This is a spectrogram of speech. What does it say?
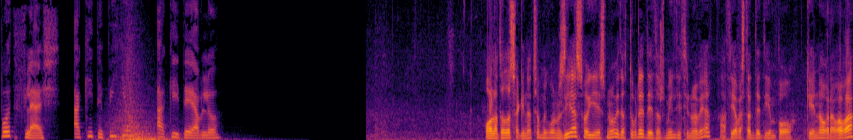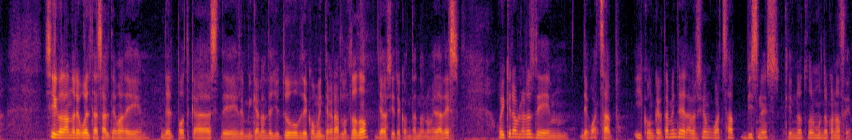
Pod Flash. Aquí te pillo, aquí te hablo. Hola a todos, aquí Nacho, muy buenos días. Hoy es 9 de octubre de 2019. Hacía bastante tiempo que no grababa. Sigo dándole vueltas al tema de, del podcast, de, de mi canal de YouTube, de cómo integrarlo todo. Ya os iré contando novedades. Hoy quiero hablaros de, de WhatsApp y concretamente de la versión WhatsApp Business que no todo el mundo conoce.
